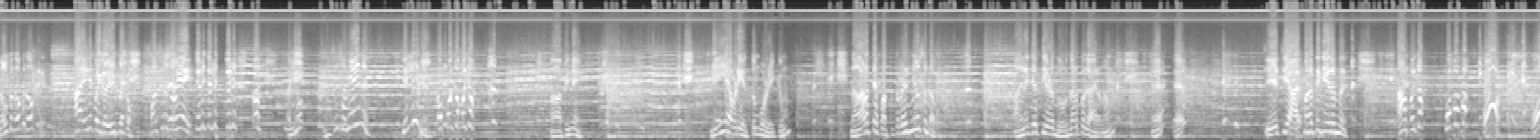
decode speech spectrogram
നോക്ക് നോക്ക് നോക്ക്. ആ ഇനി പോയിക്കോ ഇനി പോയിക്കോ. ബസ്സിന് സമയമായി ചെല്ലു ചെല്ലു ചെല്ലു. അയ്യോ ബസ്സിന് സമയമായിന്ന് ചെല്ലു. ആ പോയിക്കോ പോയിക്കോ. ആ പിന്നെ. നീ അവിടെ എത്തുമ്പോഴേക്കും നാളത്തെ പത്രത്തിൽ ഒരു ന്യൂസ് ഉണ്ടാവും. അനുജത്തിയുടെ ദുർനടപ്പ് കാരണം ചേച്ചി ആത്മഹത്യ ചെയ്തെന്ന്. ആ പോയിക്കോ. പോ പോ പോ. ഓ.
